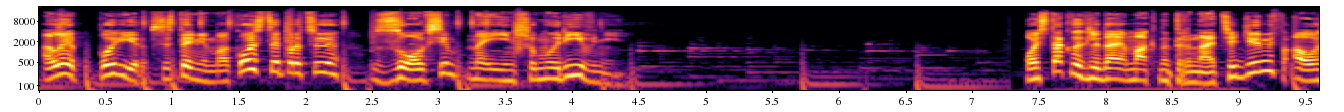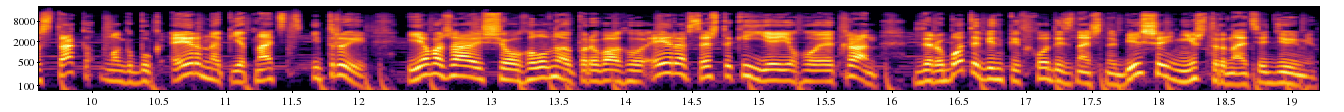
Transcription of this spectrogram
Але повір, в системі macOS це працює зовсім на іншому рівні. Ось так виглядає Mac на 13 дюймів, а ось так MacBook Air на 15,3. І я вважаю, що головною перевагою Air все ж таки є його екран. Для роботи він підходить значно більше, ніж 13 дюймів.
